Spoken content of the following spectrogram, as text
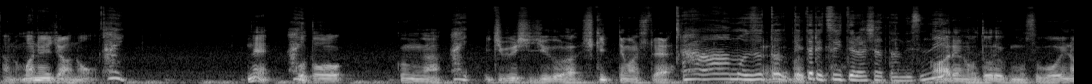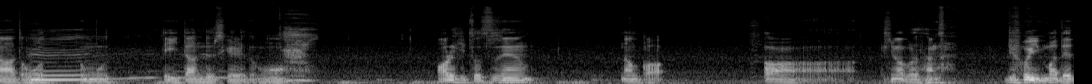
あのマネージャーのはい。ね、はい。後藤君がはい。一部始終は仕切ってまして、ああもうずっとべったりついてらっしゃったんですね。彼の努力もすごいなとう思思っていたんですけれどもはい。ある日突然なんかあー島倉さんが病院まで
